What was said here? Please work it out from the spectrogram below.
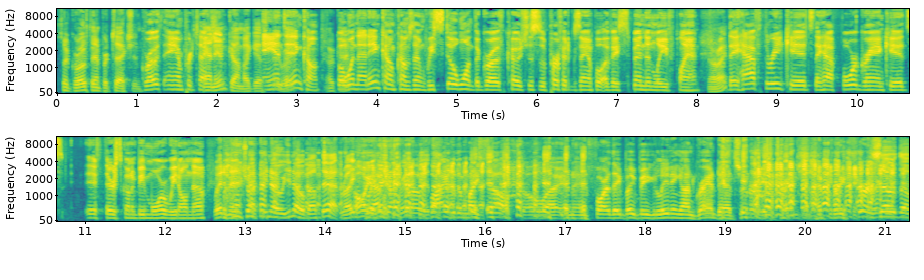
So, growth and protection. Growth and protection. And income, I guess, too, And right? income. Okay. But when that income comes in, we still want the growth. Coach, this is a perfect example of a spend and leave plan. All right. They have three kids. They have four grandkids. If there's going to be more, we don't know. Wait a minute, Chuck. You know, you know about that, right? Oh yeah, I've got uh, five of them myself. So uh, and, and four, they may be leaning on Granddad sooner. I'm pretty sure. So the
